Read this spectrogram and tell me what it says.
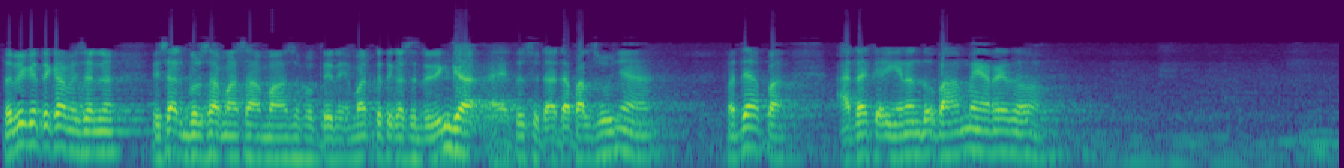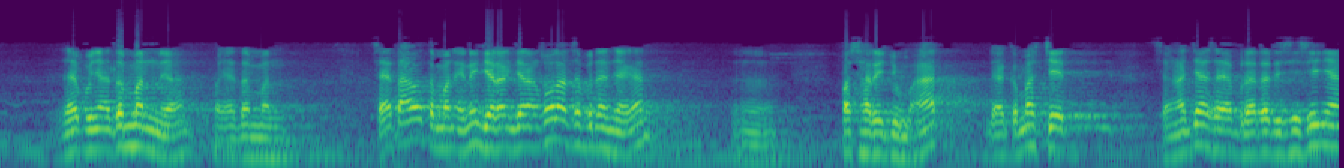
tapi ketika misalnya di saat bersama-sama seperti nikmat ketika sendiri enggak, eh, itu sudah ada palsunya. Berarti apa? Ada keinginan untuk pamer itu. Saya punya teman ya, punya teman. Saya tahu teman ini jarang-jarang sholat sebenarnya kan. Eh, pas hari Jumat dia ke masjid, sengaja saya berada di sisinya.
